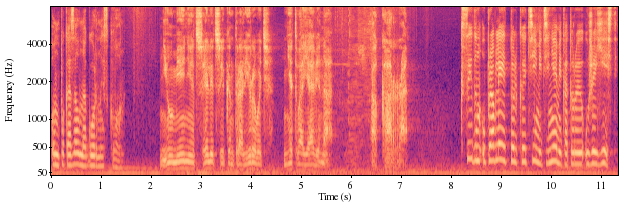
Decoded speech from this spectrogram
Он показал на горный склон. Неумение целиться и контролировать не твоя вина, а карра. Ксейден управляет только теми тенями, которые уже есть,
